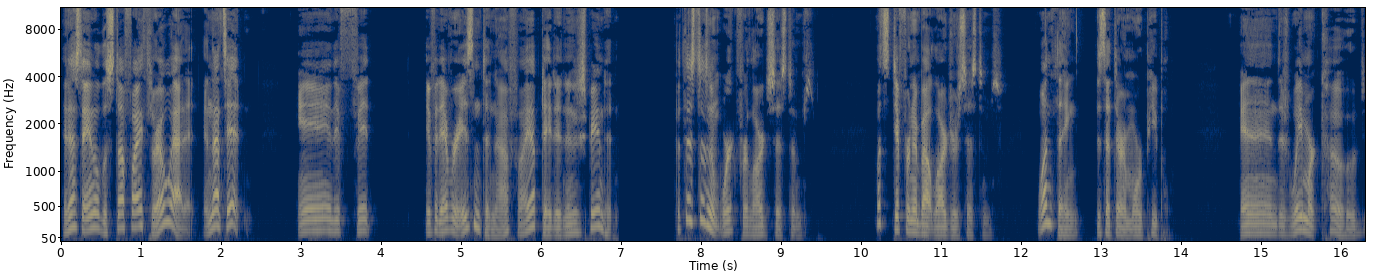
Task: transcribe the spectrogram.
It has to handle the stuff I throw at it, and that's it. And if it if it ever isn't enough, I update it and expand it. But this doesn't work for large systems. What's different about larger systems? One thing is that there are more people. And there's way more code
